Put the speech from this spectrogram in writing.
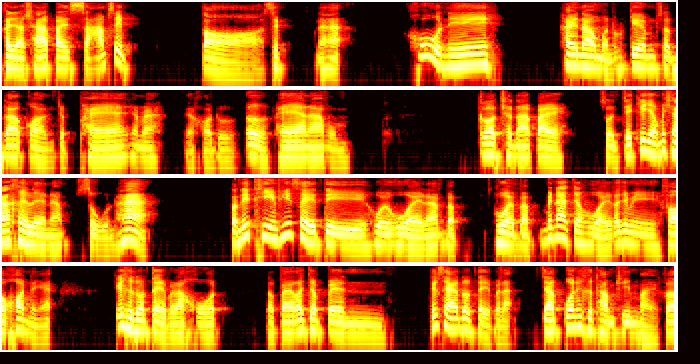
Cardinals ชนะไป 30-10 นะครับคู่นี้ Cardinals เหมือนทุกเกมสัปดาห์ก่อนจะแพ้ใช่ไหมเดี๋ยวขอดู เออ แพ้นะครับผม ก็ชนะไป ส่วน Jets ก็ยังไม่ชนะใครเลยนะครับ0-5ตอนนี้ทีมที่สถิติห่วยๆนะ แบบห่วยแบบไม่น่าจะห่วยก็จะมี Falcons อย่างเงี้ย ก็คือโดนเตะไปล้วโค้ชต่อไปก็จะเป็น Texans ก็โดนเตะไปแล้ว Jaguars นี่คือทำทีมใหม่ก็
